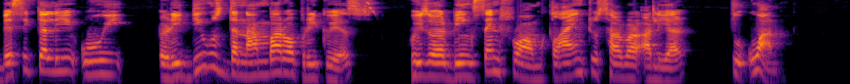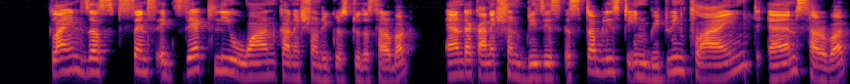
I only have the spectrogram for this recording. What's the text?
basically we reduce the number of requests which were being sent from client to server earlier to one. Client just sends exactly one connection request to the server and a connection bridge is established in between client and server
